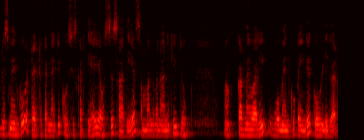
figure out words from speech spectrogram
रिचमैन को अट्रैक्ट करने की कोशिश करती है या उससे शादी है संबंध बनाने की जो करने वाली वोमेन को कहेंगे गोल्ड डिगर।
